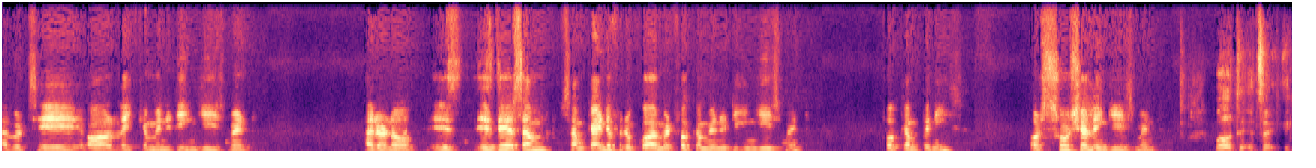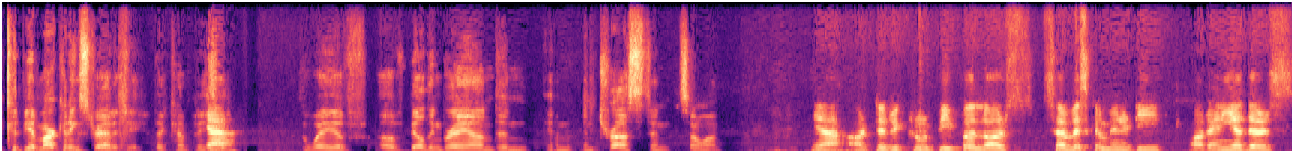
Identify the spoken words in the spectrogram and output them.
I would say, or like community engagement. I don't know. Is is there some some kind of requirement for community engagement for companies or social engagement? Well, it- it's a it could be a marketing strategy that companies Yeah. have, a way of of building brand and, and and trust and so on. Yeah, or to recruit people or service community or any others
